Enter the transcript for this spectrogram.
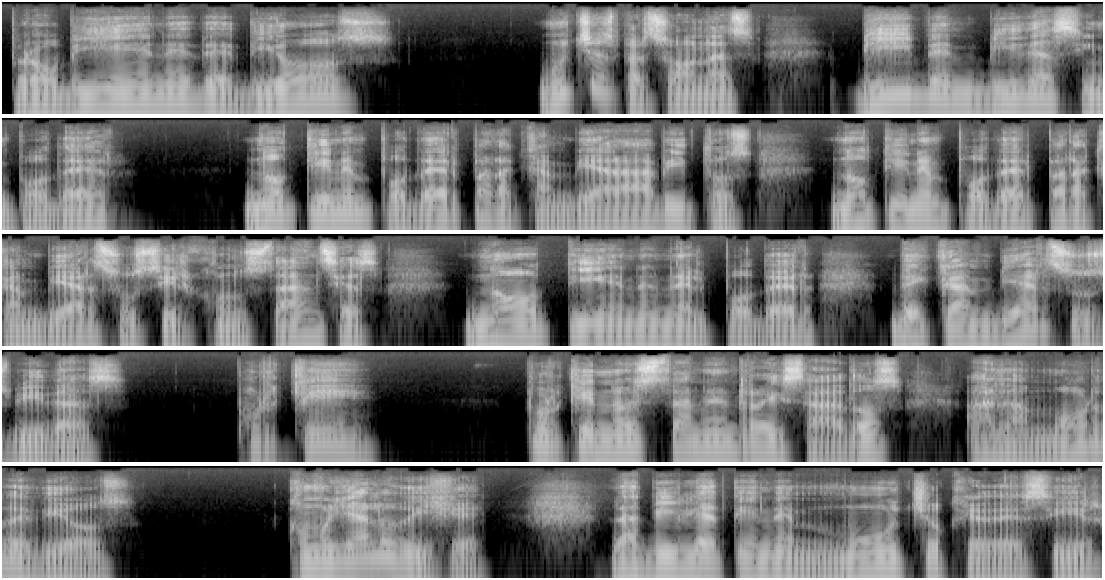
proviene de Dios. Muchas personas viven vidas sin poder. No tienen poder para cambiar hábitos, no tienen poder para cambiar sus circunstancias, no tienen el poder de cambiar sus vidas. ¿Por qué? Porque no están enraizados al amor de Dios. Como ya lo dije, la Biblia tiene mucho que decir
